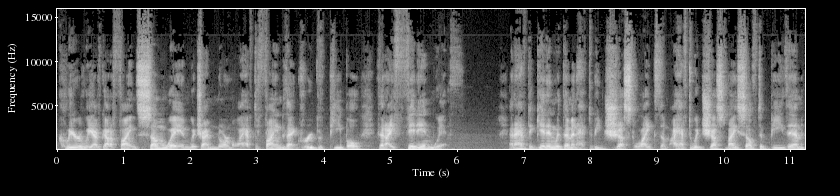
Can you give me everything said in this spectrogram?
clearly, I've got to find some way in which I'm normal. I have to find that group of people that I fit in with and I have to get in with them and have to be just like them. I have to adjust myself to be them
